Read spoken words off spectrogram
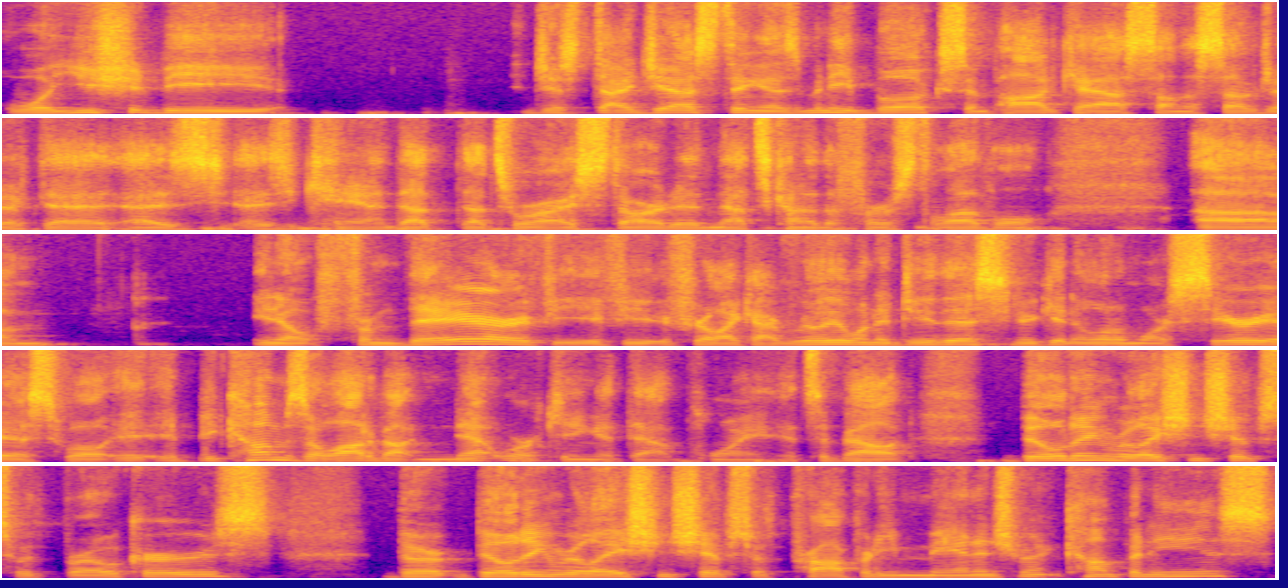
well, you should be just digesting as many books and podcasts on the subject as as, you can. That that's where I started, and that's kind of the first level. Um, you know from there if you if you if you're like i really want to do this and you're getting a little more serious well it, it, becomes a lot about networking at that point. It's about building relationships with brokers building relationships with property management companies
